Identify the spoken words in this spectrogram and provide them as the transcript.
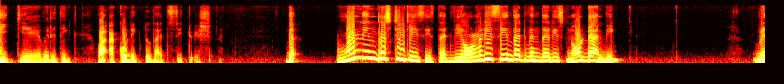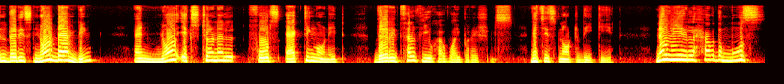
decay everything according to that situation. The one interesting case is that we already seen that when there is no damping, when there is no damping and no external force acting on it, there itself you have vibrations which is not decaying. Now, we will have the most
